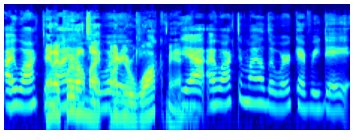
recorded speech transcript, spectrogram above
I walked a and I put it on my to on your. Walkman. Yeah, I walked a mile to work every day,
